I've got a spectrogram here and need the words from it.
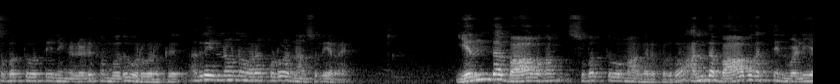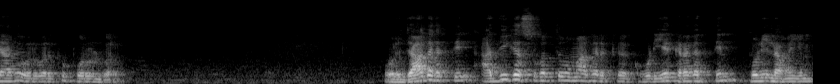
சுபத்துவத்தை நீங்கள் எடுக்கும்போது ஒருவருக்கு அதில் இன்னொன்று வரக்கூட நான் சொல்லிடுறேன். எந்த பாவகம் சுபத்துவமாக இருக்கிறதோ அந்த பாவகத்தின் வழியாக ஒருவருக்கு பொருள் வரும். ஒரு ஜாதகத்தில் அதிக சுபத்துவமாக இருக்கக்கூடிய கிரகத்தின் தொழில் அமையும்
